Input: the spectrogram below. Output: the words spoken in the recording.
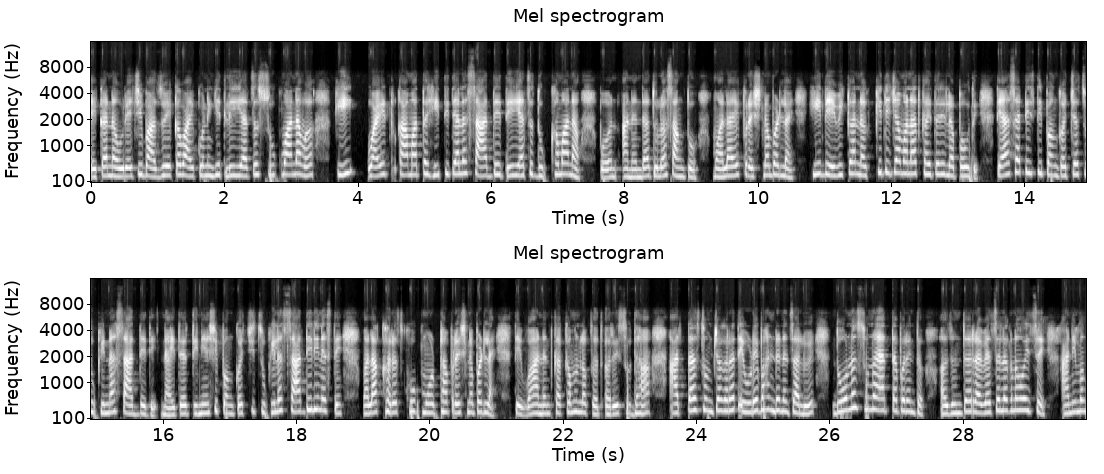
एका नवऱ्याची बाजू एका बायकोने घेतली याचं सुख मानावं की वाईट कामातही ती त्याला साथ देते याचं दुःख मानाव पण आनंदा तुला सांगतो मला एक प्रश्न पडलाय. ही देविका नक्की तिच्या मनात काहीतरी लपवते. त्यासाठीच ती पंकजच्या चुकींना साथ देते. नाहीतर तिने अशी पंकजची चुकीला साथ दिली नसते. मला खरंच खूप मोठा प्रश्न पडलाय. तेव्हा आनंद काका म्हणू लागतात अरे सुधा आत्ताच तुमच्या घरात एवढे भांडणं चालू आहे. दोनच सून आहे आत्तापर्यंत. अजून तर रव्याचं लग्न व्हायचंय. आणि मग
